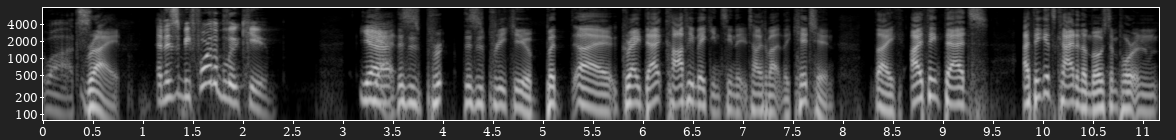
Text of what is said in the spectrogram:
Watts. right. And this is before the blue cube. Yeah. this is pr- this is pretty cute. But uh, Greg, that coffee making scene that you're talking about in the kitchen, like I think that's I think it's kind of the most important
